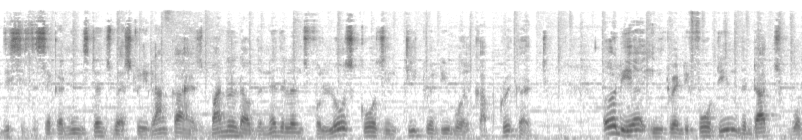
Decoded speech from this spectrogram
This is the second instance where Sri Lanka has bundled out the Netherlands for low scores in T20 World Cup cricket. Earlier in 2014, the Dutch were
